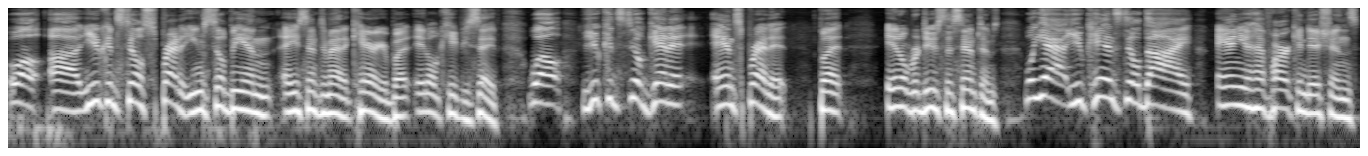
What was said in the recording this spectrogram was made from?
Well, uh, you can still spread it. You can still be an asymptomatic carrier, but it'll keep you safe. Well, you can still get it and spread it, but it'll reduce the symptoms. Well, yeah, you can still die and you have heart conditions.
